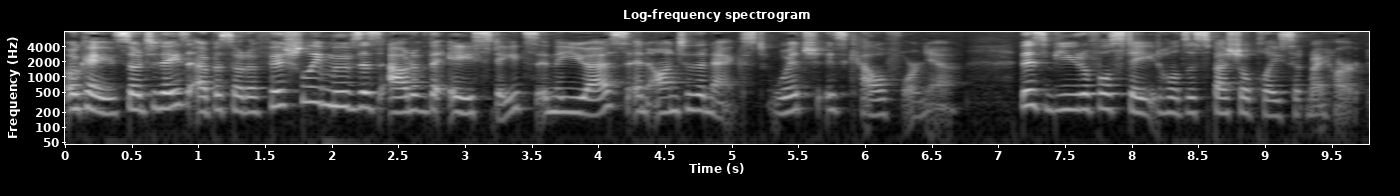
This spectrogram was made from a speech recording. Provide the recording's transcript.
Okay, so today's episode officially moves us out of the A states in the US and onto the next, which is California. This beautiful state holds a special place in my heart.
